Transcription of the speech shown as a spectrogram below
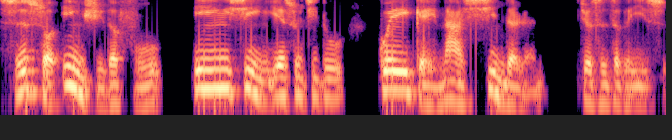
使所应许的福因信耶稣基督归给那信的人。”就是这个意思。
